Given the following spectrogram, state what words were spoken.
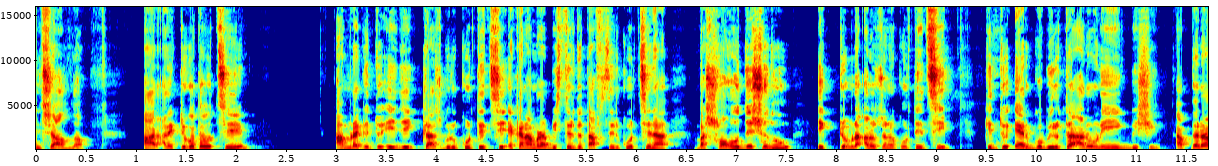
ইনশাআল্লাহ। আর আরেকটি কথা হচ্ছে, আমরা কিন্তু এই যে ক্লাসগুলো করতেছি, এখানে আমরা বিস্তারিত তাফসির করছি না বা সহজে শুধু একটু আমরা আলোচনা করতেছি, কিন্তু এর গভীরতা আর অনেক বেশি। আপনারা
